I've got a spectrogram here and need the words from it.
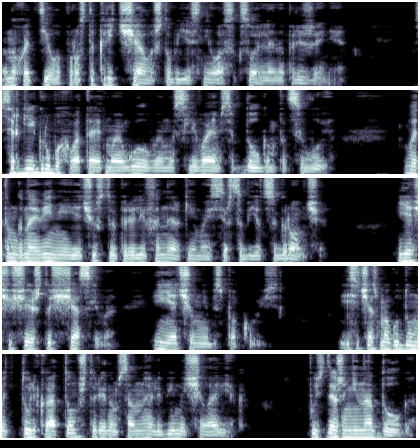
оно хотело, просто кричало, чтобы я сняла сексуальное напряжение. Сергей грубо хватает мою голову, и мы сливаемся в долгом поцелуе. В это мгновение я чувствую прилив энергии, мое сердце бьется громче. Я ощущаю, что счастлива, и ни о чем не беспокоюсь. И сейчас могу думать только о том, что рядом со мной любимый человек. Пусть даже ненадолго.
